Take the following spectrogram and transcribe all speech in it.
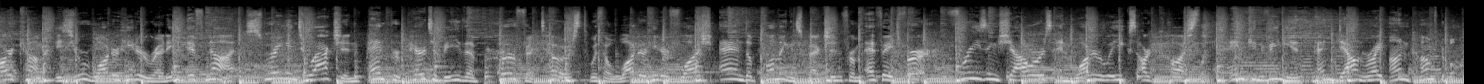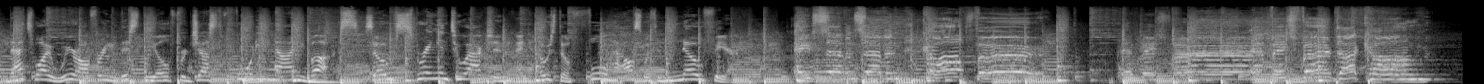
are coming. Is your water heater ready? If not, spring into action and prepare to be the perfect host with a water heater flush and a plumbing inspection from FH Furr. Freezing showers and water leaks are costly, inconvenient, and downright uncomfortable. That's why we're offering this deal for just 49 bucks. So spring into action and host a full house with no fear. 877 call FHFurr FHFurr FHFurr.com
